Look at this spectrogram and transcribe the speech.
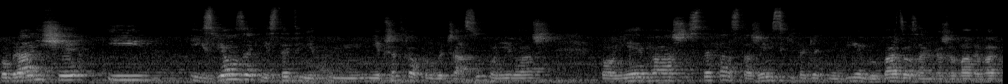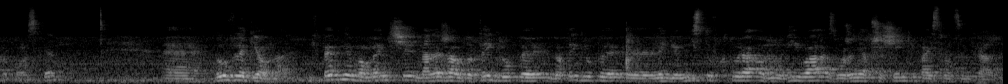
pobrali się i ich związek niestety nie, nie przetrwał próby czasu, ponieważ, ponieważ Stefan Starzyński, tak jak mówiłem, był bardzo zaangażowany w walkę o Polskę. E, Był w Legionach i w pewnym momencie należał do tej grupy, do tej grupy e, legionistów, która odmówiła złożenia przysięgi państwom centralnym.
